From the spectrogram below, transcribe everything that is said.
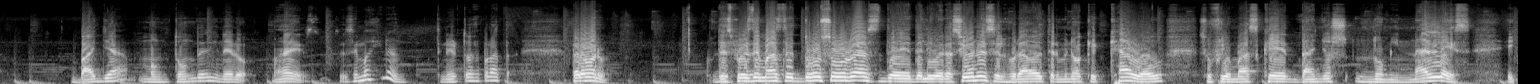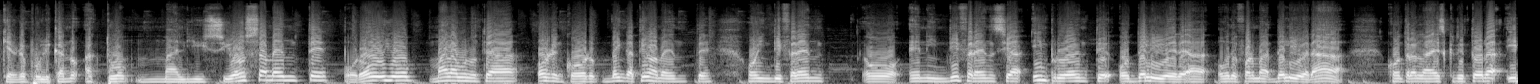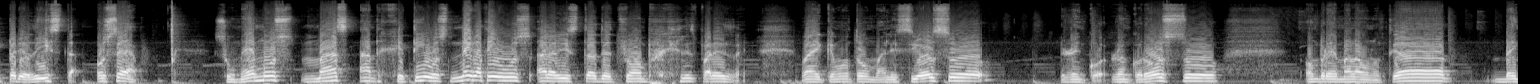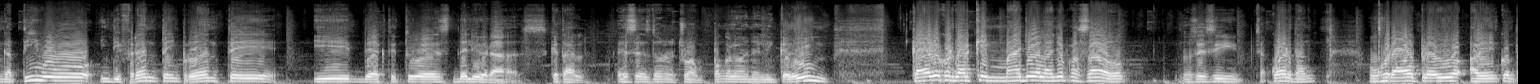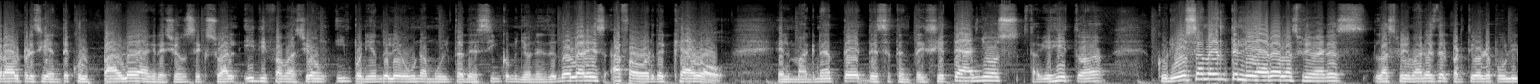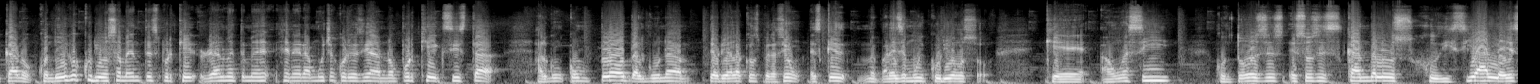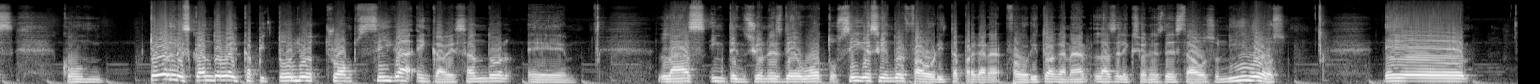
Vaya montón de dinero. Más, se imaginan? Tener toda esa plata. Pero bueno, Después de más de dos horas de deliberaciones, el jurado determinó que Carroll sufrió más que daños nominales y que el republicano actuó maliciosamente por odio, mala voluntad o rencor, vengativamente o indiferente o en indiferencia imprudente o, deliberada, o de forma deliberada contra la escritora y periodista. O sea, Sumemos más adjetivos negativos a la lista de Trump. ¿Qué les parece? Ay, qué moto malicioso, rencoroso, hombre de mala voluntad, vengativo, indiferente, imprudente y de actitudes deliberadas. ¿Qué tal? Ese es Donald Trump. Póngalo en el LinkedIn. Cabe recordar que en mayo del año pasado, no sé si se acuerdan, un jurado previo había encontrado al presidente culpable de agresión sexual y difamación, imponiéndole una multa de 5 millones de dólares a favor de Carroll. El magnate de 77 años, está viejito, ¿eh? curiosamente lidera las primeras las primarias del Partido Republicano. Cuando digo curiosamente es porque realmente me genera mucha curiosidad, no porque exista algún complot, alguna teoría de la conspiración. Es que me parece muy curioso que aún así con todos esos, escándalos judiciales, con todo el escándalo del Capitolio, Trump siga encabezando eh, las intenciones de voto. Sigue siendo el favorito, para ganar, favorito a ganar las elecciones de Estados Unidos. Eh,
